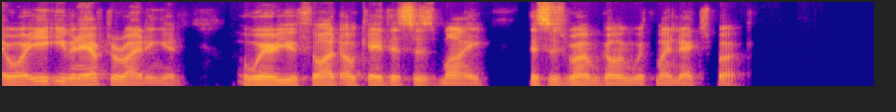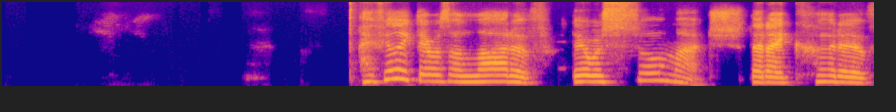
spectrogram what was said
or even after writing it, where you thought, okay, this is my, this is where I'm going with my next book? I feel like there was a lot of, there was so much that I could have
